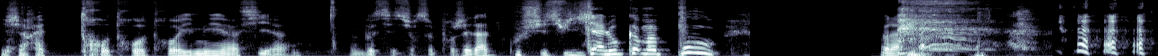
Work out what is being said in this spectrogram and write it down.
J'aurais trop, trop, trop aimé aussi bosser sur ce projet-là. Du coup, je suis jaloux comme un pou Voilà.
